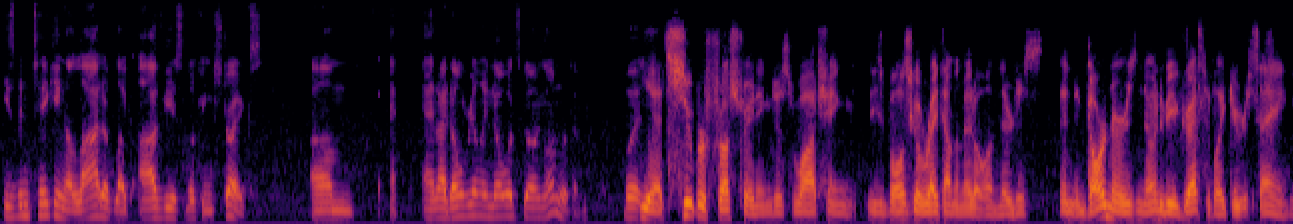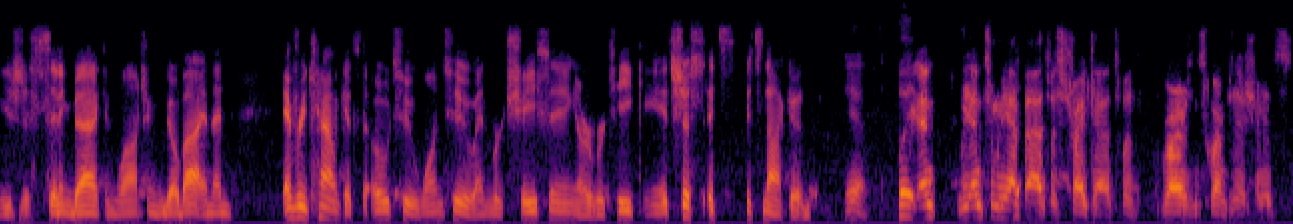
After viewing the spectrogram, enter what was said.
he's been taking a lot of like obvious looking strikes. Um, and I don't really know what's going on with him. But Yeah, it's super frustrating just watching these balls go right down the middle, and they're just. And Gardner is known to be aggressive, like you were saying. He's just sitting back and watching them go by, and then every count gets to 0-2, 1-2, and we're chasing or we're taking. It's just, it's, it's not good. yeah, but We end, we end too many at bats with strikeouts with runners in scoring position. It's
